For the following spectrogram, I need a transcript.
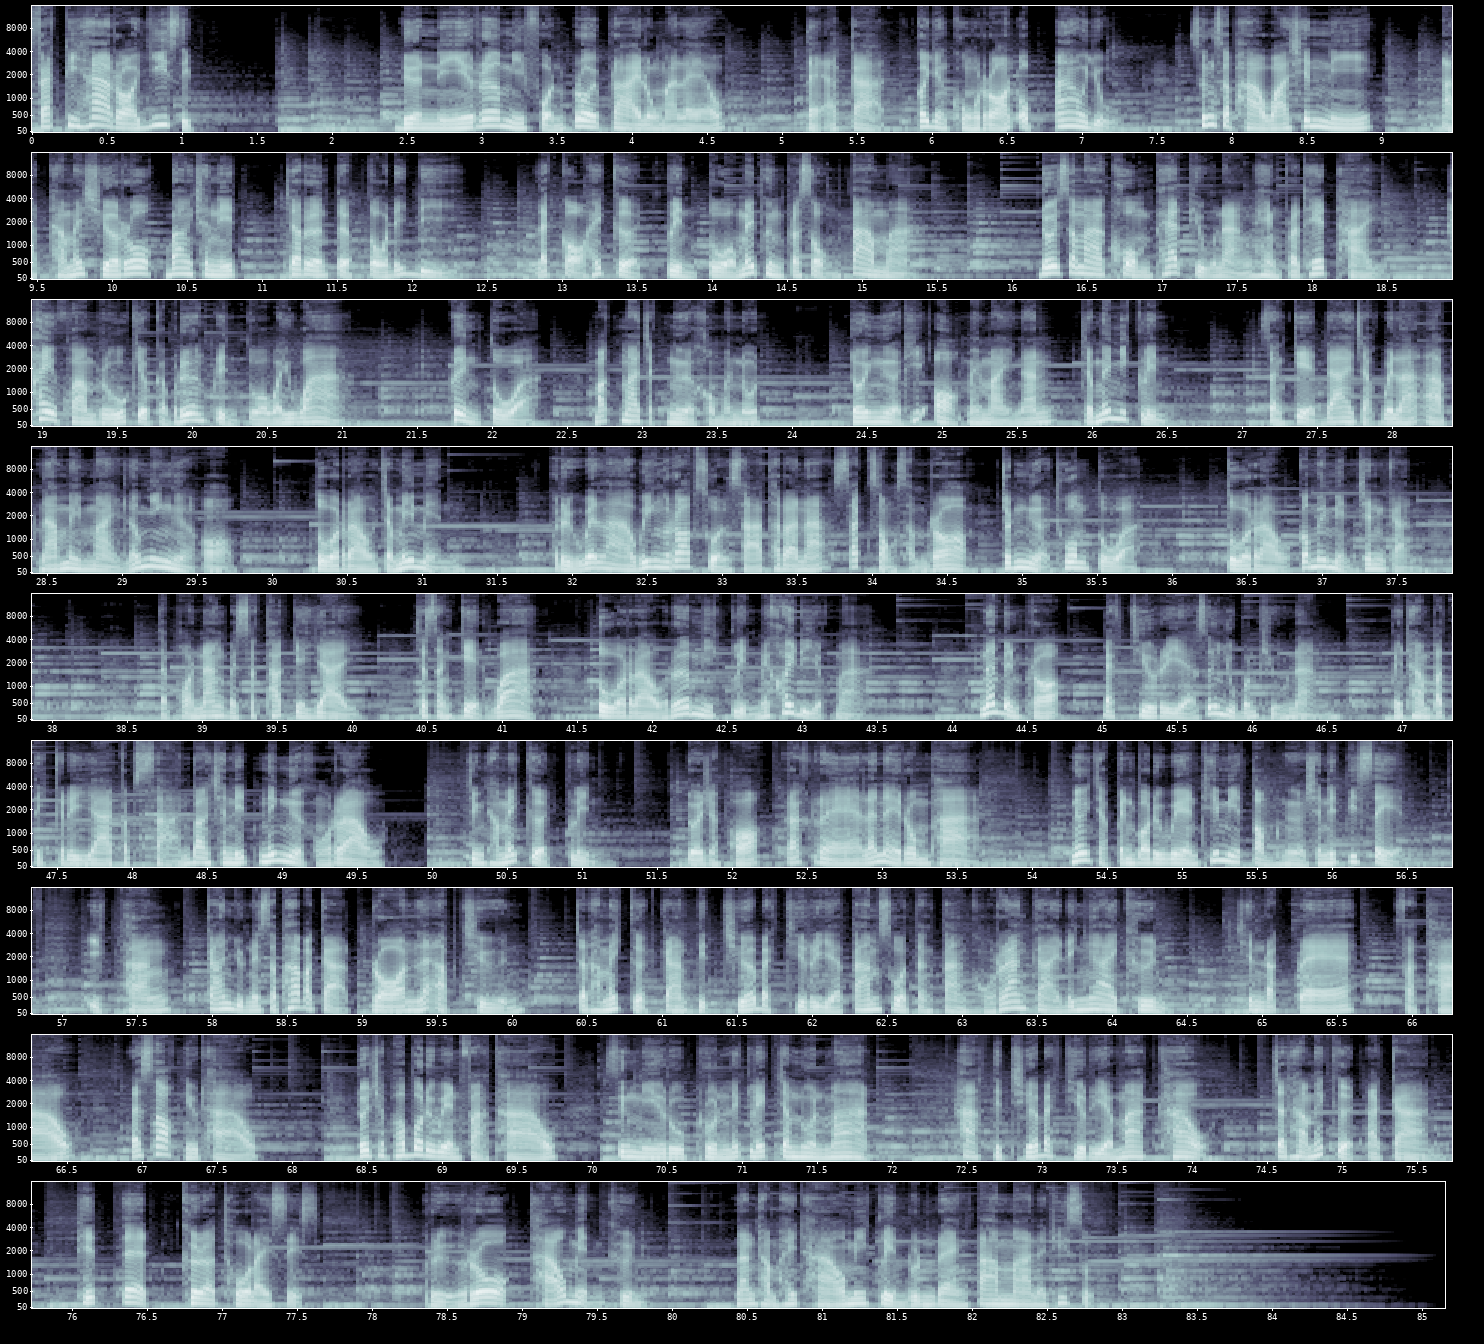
แฟกต์ที่ 520 เดือนนี้เริ่มมีฝนโปรยปลายลงมาแล้ว แต่อากาศก็ยังคงร้อนอบอ้าวอยู่ ซึ่งสภาวะเช่นนี้ อาจทำให้เชื้อโรคบางชนิดเจริญเติบโตได้ดี และก่อให้เกิดกลิ่นตัวไม่พึงประสงค์ตามมา โดยสมาคมแพทย์ผิวหนังแห่งประเทศไทย ให้ความรู้เกี่ยวกับเรื่องกลิ่นตัวไว้ว่า กลิ่นตัวมักมาจากเหงื่อของมนุษย์ โดยเหงื่อที่ออกใหม่ ๆ นั้นจะไม่มีกลิ่น สังเกตได้จากเวลาอาบน้ำใหม่ๆ แล้วมีเหงื่อออก ตัวเราจะไม่เหม็น หรือเวลาวิ่งรอบสวนสาธารณะสักสองสารอบ จนเหงื่อท่วมตัว ตัวเราก็ไม่เหม็นเช่นกัน แต่พอนั่งไปสักพักใหญ่ ๆ จะสังเกตว่าตัวเราเริ่มมีกลิ่นไม่ค่อยดีออกมา นั่นเป็นเพราะแบคทีเรียซึ่งอยู่บนผิวหนัง ไปทำปฏิกิริยากับสารบางชนิดในเหงื่อของเรา จึงทำให้เกิดกลิ่น โดยเฉพาะรักแร้และในร่มผ้า เนื่องจากเป็นบริเวณที่มีต่อมเหงื่อชนิดพิเศษ อีกทั้งการอยู่ในสภาพอากาศร้อนและอับชื้น จะทำให้เกิดการติดเชื้อแบคทีเรียตามส่วนต่างๆ ของร่างกายได้ง่ายขึ้น เช่นรักแร้ฝ่าเท้า และซอกนิ้วเท้า โดยเฉพาะบริเวณฝ่าเท้า ซึ่งมีรูพรุนเล็กๆจำนวนมาก หากติดเชื้อแบคทีเรียมากเข้า จะทำให้เกิดอาการ pitted keratolysis หรือโรคเท้าเหม็นขึ้น นั่นทำให้เท้ามีกลิ่นรุนแรงตามมาในที่สุด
